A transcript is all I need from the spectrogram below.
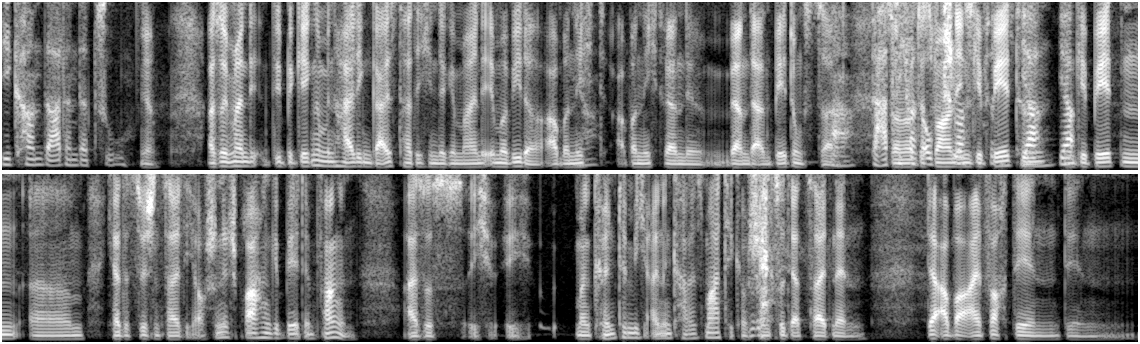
die kam da dann dazu. Ja, also ich meine, die, die Begegnung mit dem Heiligen Geist hatte ich in der Gemeinde immer wieder, aber nicht, ja. aber nicht während, der, während der Anbetungszeit. Ah, da hat sich was das waren in Gebeten, ja, ja. in Gebeten. Ähm, ich hatte zwischenzeitlich auch schon in Sprachengebet empfangen. Also es, ich, ich, man könnte mich einen Charismatiker schon zu der Zeit nennen, der aber einfach den, den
